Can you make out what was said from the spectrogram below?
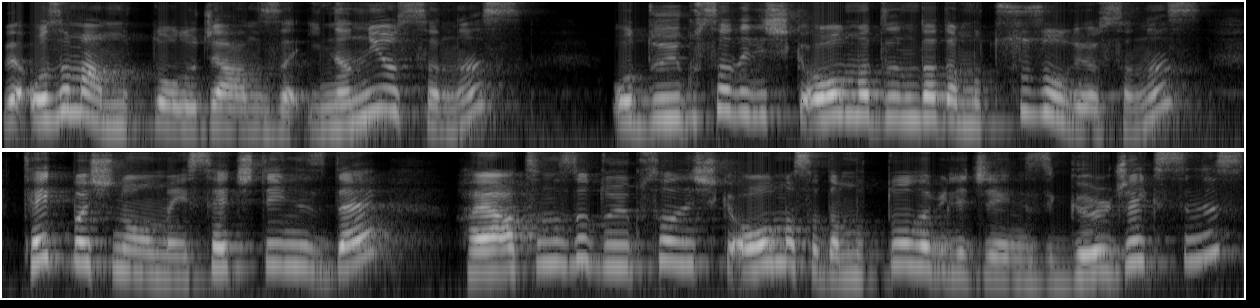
ve o zaman mutlu olacağınıza inanıyorsanız o duygusal ilişki olmadığında da mutsuz oluyorsanız tek başına olmayı seçtiğinizde hayatınızda duygusal ilişki olmasa da mutlu olabileceğinizi göreceksiniz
